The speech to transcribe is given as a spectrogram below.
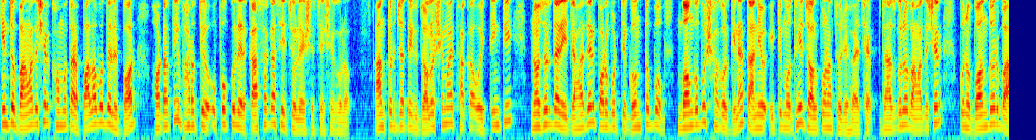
কিন্তু বাংলাদেশের ক্ষমতার পালাবদলের পর হঠাৎই ভারতীয় উপকূলের কাছাকাছি চলে এসেছে সেগুলো। আন্তর্জাতিক জলসীমায় থাকা ওই তিনটি নজরদারি জাহাজের পরবর্তী গন্তব্য বঙ্গোপসাগর কিনা তা নিয়েও ইতিমধ্যেই জল্পনা তৈরি হয়েছে। জাহাজগুলো বাংলাদেশের কোনো বন্দর বা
